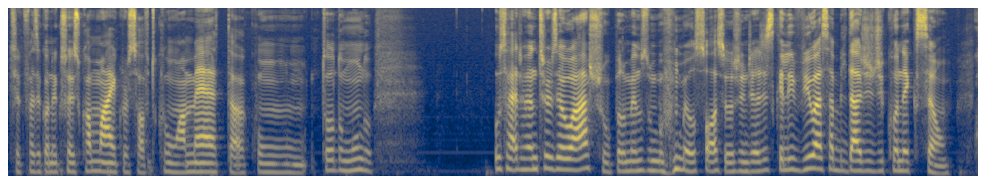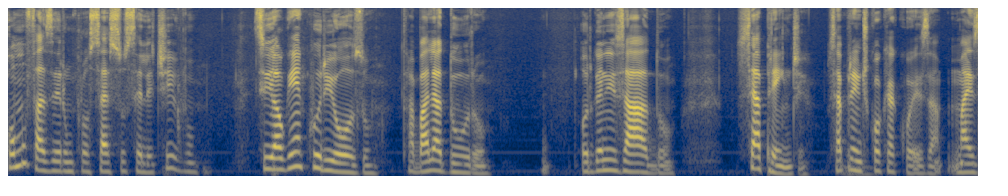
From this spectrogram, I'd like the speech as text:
tinha que fazer conexões com a Microsoft, com a Meta, com todo mundo. Os headhunters, eu acho, pelo menos o meu sócio hoje em dia diz que ele viu essa habilidade de conexão. Como fazer um processo seletivo? Se alguém é curioso, trabalha duro, organizado, você aprende. Você aprende qualquer coisa, mas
